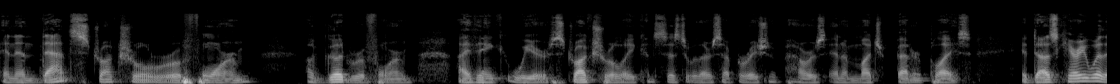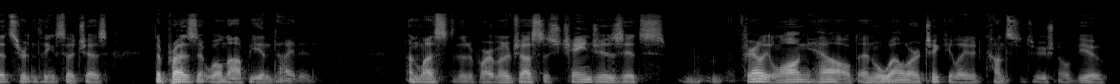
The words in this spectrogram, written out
And in that structural reform, a good reform, I think we are structurally consistent with our separation of powers in a much better place. It does carry with it certain things such as the president will not be indicted unless the Department of Justice changes its fairly long held and well articulated constitutional view.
